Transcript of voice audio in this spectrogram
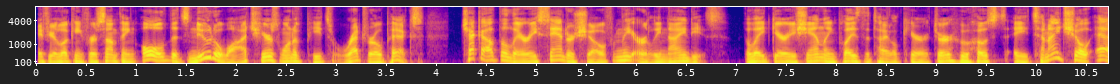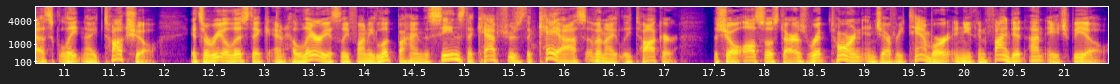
If you're looking for something old that's new to watch, here's one of Pete's retro picks. Check out The Larry Sanders Show from the early 90s. The late Garry Shandling plays the title character who hosts a Tonight Show esque late night talk show. It's a realistic and hilariously funny look behind the scenes that captures the chaos of a nightly talker. The show also stars Rip Torn and Jeffrey Tambor, and you can find it on HBO.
